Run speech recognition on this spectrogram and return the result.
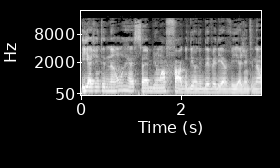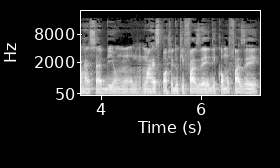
E a gente não recebe um afago de onde deveria vir, a gente não recebe um, uma resposta do que fazer, de como fazer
